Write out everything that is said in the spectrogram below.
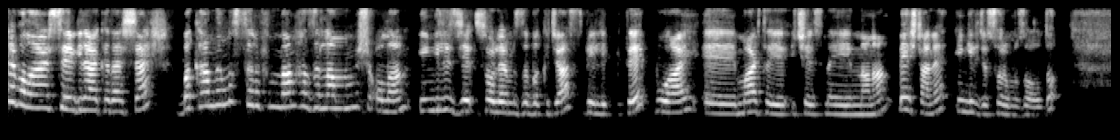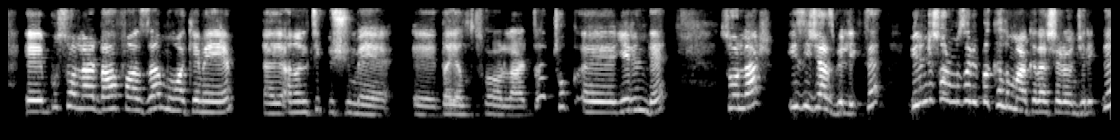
Merhabalar sevgili arkadaşlar. Bakanlığımız tarafından hazırlanmış olan İngilizce sorularımıza bakacağız birlikte. Bu ay e, Mart ayı içerisinde yayınlanan 5 tane İngilizce sorumuz oldu. E, bu sorular daha fazla muhakemeye, e, analitik düşünmeye dayalı sorulardı. Çok yerinde sorular izleyeceğiz birlikte. Birinci sorumuza bir bakalım arkadaşlar öncelikle.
